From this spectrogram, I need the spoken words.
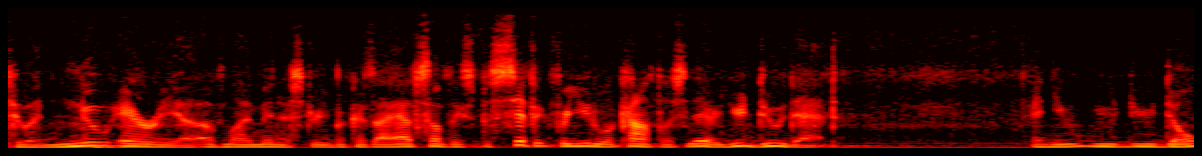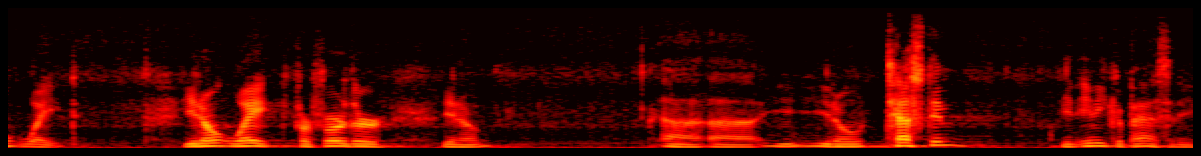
to a new area of my ministry because I have something specific for you to accomplish there. You do that. And you, you, you don't wait. You don't wait for further, you know, uh, uh, you, you don't test him in any capacity.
